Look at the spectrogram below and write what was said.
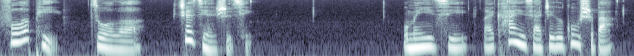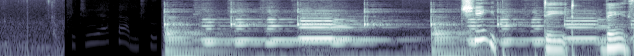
Floppy 做了这件事情。我们一起来看一下这个故事吧。Chip did this.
